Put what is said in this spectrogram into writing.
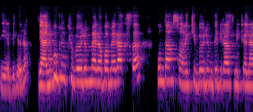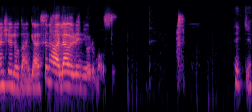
diyebilirim. Yani bugünkü bölüm merhaba meraksa bundan sonraki bölümde biraz Michelangelo'dan gelsin hala öğreniyorum olsun. Peki.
